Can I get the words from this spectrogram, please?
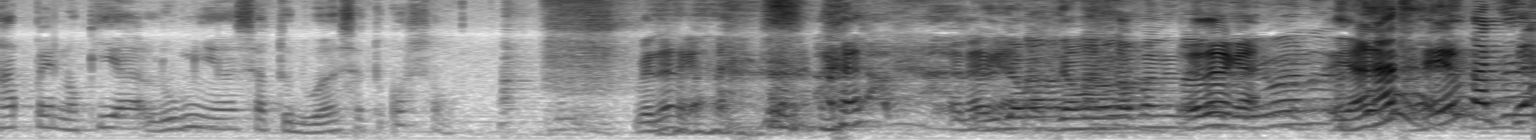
HP Nokia Lumia 1210. Bener gak? Bener gak? Zaman zaman kapan itu? Bener gak? Ya kan? Hebat sih.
